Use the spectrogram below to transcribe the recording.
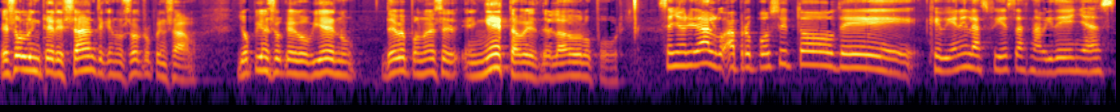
Eso es lo interesante que nosotros pensamos. Yo pienso que el gobierno debe ponerse en esta vez del lado de los pobres. Señor Hidalgo, a propósito de que vienen las fiestas navideñas,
